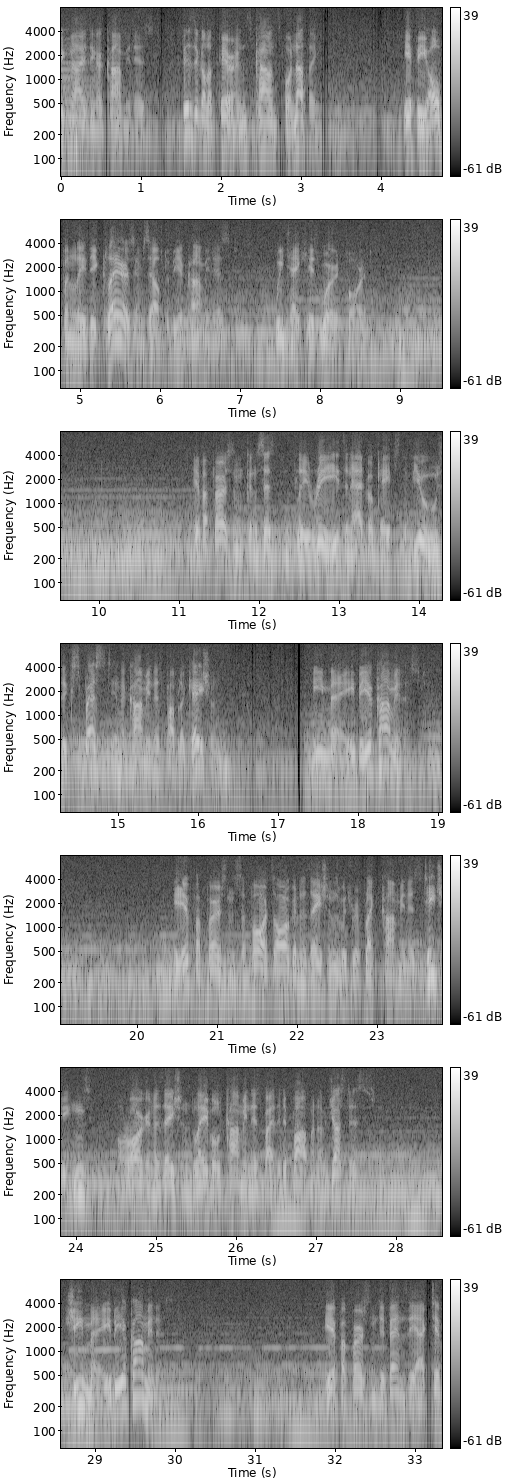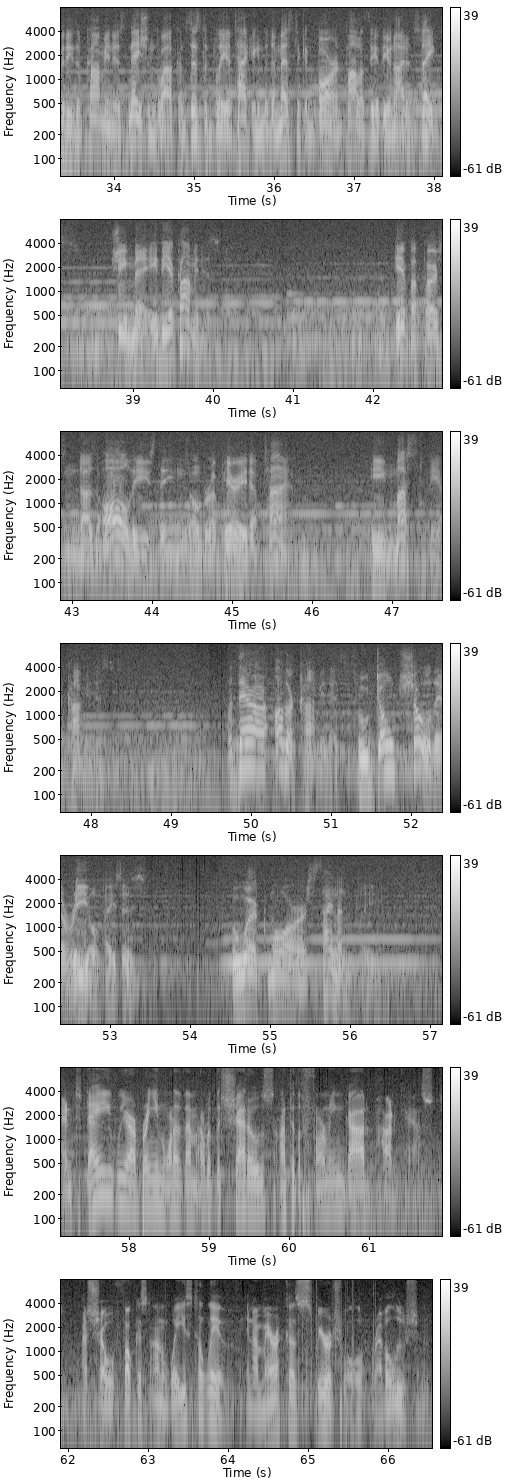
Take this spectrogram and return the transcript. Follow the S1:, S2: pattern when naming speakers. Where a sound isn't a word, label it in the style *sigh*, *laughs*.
S1: recognizing a communist, physical appearance counts for nothing. If he openly declares himself to be a communist, we take his word for it. If a person consistently reads and advocates the views expressed in a communist publication, he may be a communist. If a person supports organizations which reflect communist teachings, or organizations labeled communist by the Department of Justice, she may be a communist. If a person defends the activities of communist nations while consistently attacking the domestic and foreign policy of the United States, she may be a communist. If a person does all these things over a period of time, he must be a communist. But there are other communists who don't show their real faces, who work more silently.
S2: And today we are bringing one of them out of the shadows onto the Farming God podcast, a show focused on ways to live in America's spiritual revolution.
